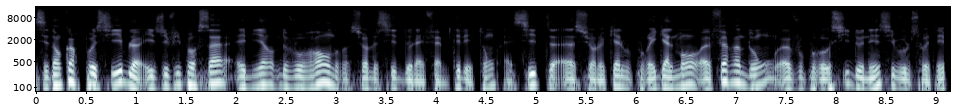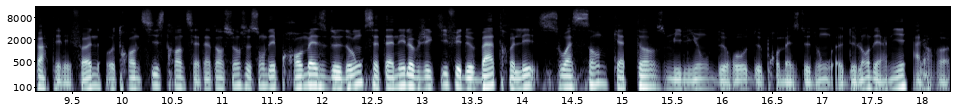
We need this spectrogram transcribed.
c'est encore possible. Il suffit pour ça eh bien, de vous rendre sur le site de la FM Téléthon, un site euh, sur lequel vous pourrez également euh, faire un don. Euh, vous pourrez aussi donner, si vous le souhaitez, par téléphone au 36 37. Attention, ce sont des promesses de dons. Cette année, l'objectif est de battre les 74 millions d'euros de promesses de dons de l'an dernier. Alors,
